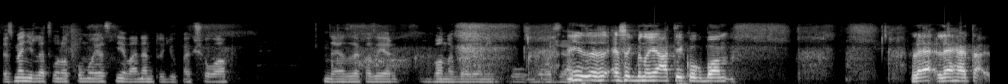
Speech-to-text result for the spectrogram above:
Ez mennyire lett volna komoly, ezt nyilván nem tudjuk meg soha, de ezek azért vannak belőle info Ezekben a játékokban le, lehet,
